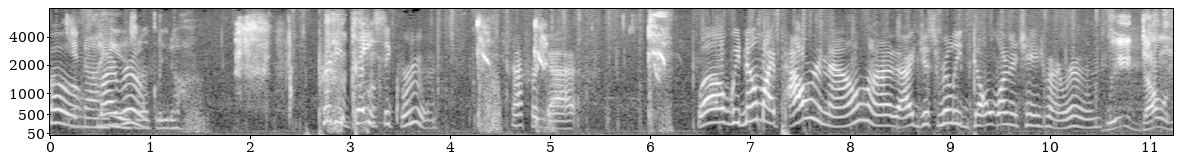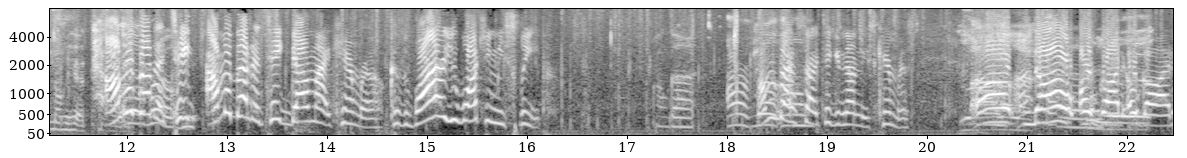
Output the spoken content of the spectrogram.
Oh, you know my he is room. ugly though. Pretty basic room. I forgot. Well, we know my power now. I, I just really don't want to change my room. We don't know your power. I'm. About bro. to take. I'm about to take down that camera. Cause why are you watching me sleep? Oh god. Alright, I'm about to start taking down these cameras. La, Oh la, no! Oh god! Oh god!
